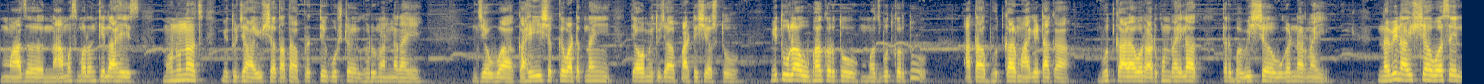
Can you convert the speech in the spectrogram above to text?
माझं नामस्मरण केलं आहेस. म्हणूनच मी तुझ्या आयुष्यात आता प्रत्येक गोष्ट घडून आणणार आहे. जेव्हा काहीही शक्य वाटत नाही तेव्हा मी तुझ्या पाठीशी असतो. मी तुला उभा करतो मजबूत करतो. आता भूतकाळ मागे टाका. भूतकाळावर अडकून राहिलात तर भविष्य उघडणार नाही. नवीन आयुष्य हवं असेल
